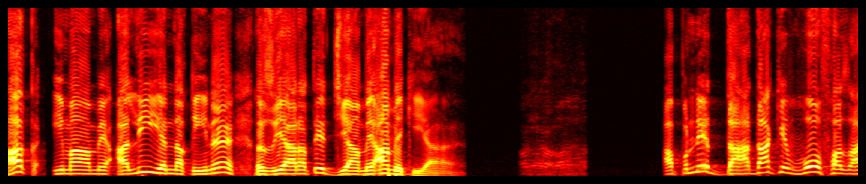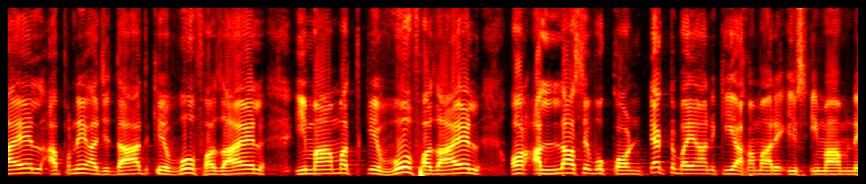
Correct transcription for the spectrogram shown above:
हक इमाम अली नकी ने ज़ियारत जामिया में किया है। अपने दादा के वो फ़ज़ाइल, अपने अजदाद के वो फ़ज़ाइल, इमामत के वो फ़ज़ाइल, और अल्लाह से वो कांटेक्ट बयान किया हमारे इस इमाम ने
